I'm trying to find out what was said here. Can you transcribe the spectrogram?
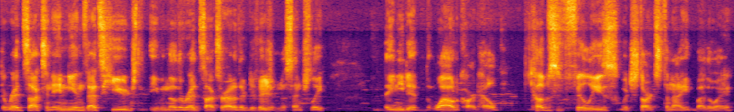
The Red Sox and Indians, that's huge, even though the Red Sox are out of their division essentially. They needed the wild card help. Cubs Phillies, which starts tonight, by the way.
